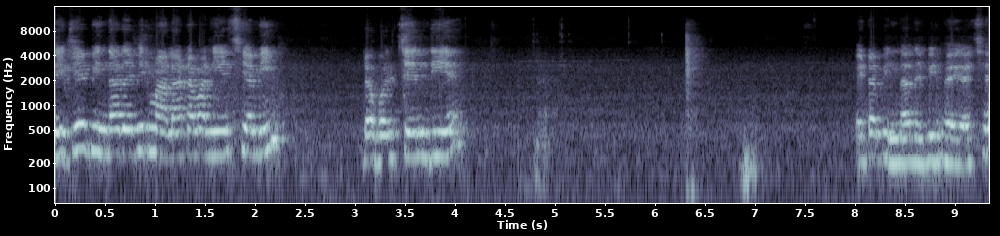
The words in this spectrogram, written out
এই যে বৃন্দা দেবীর মালাটা বানিয়েছি আমি ডবল চেন দিয়ে। এটা বৃন্দা দেবীর হয়ে গেছে।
